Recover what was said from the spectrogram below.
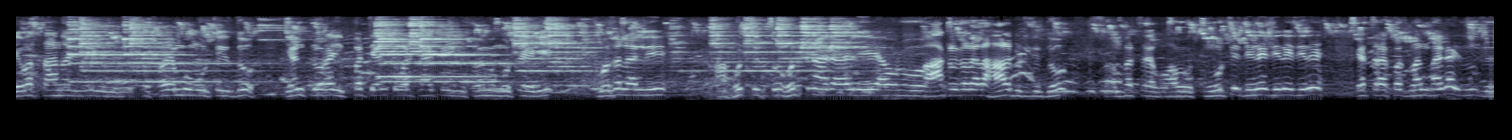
ದೇವಸ್ಥಾನದಲ್ಲಿ ಸ್ವಯಂಭೂ ಮೂರ್ತಿ ಇದ್ದು ಎಂಟುನೂರ ಇಪ್ಪತ್ತೆಂಟು ವರ್ಷ ಆಯಿತು ಈ ಸ್ವಯಂಭೂ ಮೂರ್ತಿಯಾಗಿ ಮೊದಲಲ್ಲಿ ಹುಟ್ಟಿತ್ತು ಹುಟ್ಟಿನಾಗ ಅಲ್ಲಿ ಅವರು ಆಕಳುಗಳೆಲ್ಲ ಹಾಳು ಬಿಡ್ತಿದ್ದು ಮತ್ತು ಅವು ಮೂರ್ತಿ ದಿನೇ ದಿನೇ ದಿನೇ ಎತ್ತರ ಹಾಕೋದು ಬಂದಾಗ ಇದು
